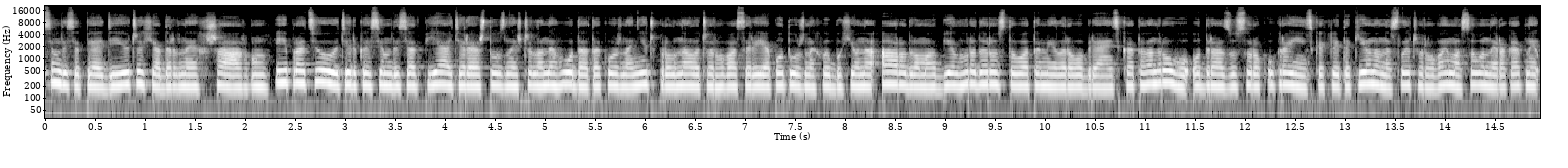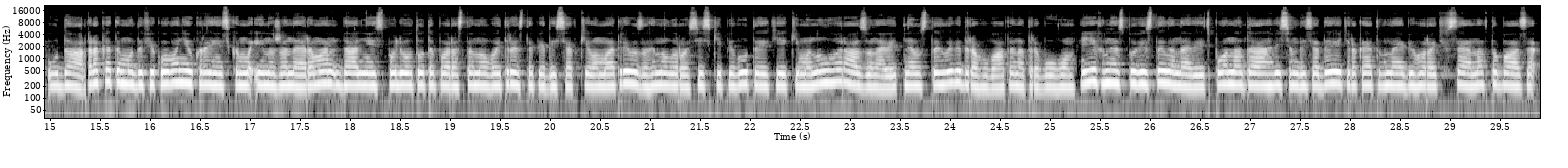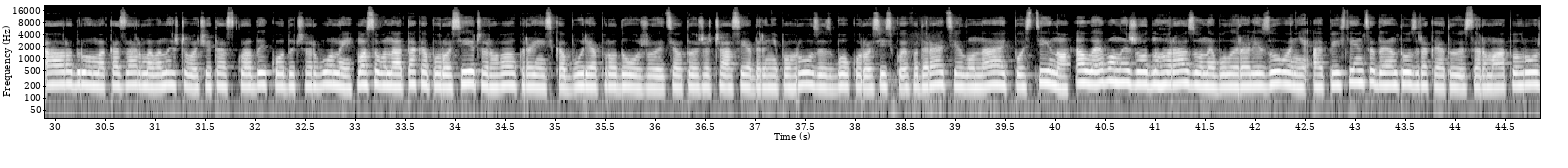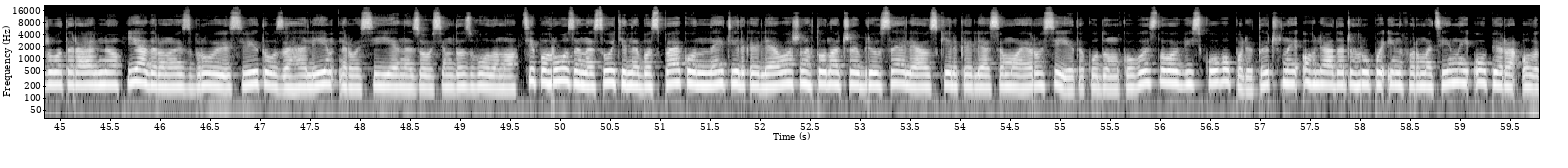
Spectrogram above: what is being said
175 діючих ядерних шарм. І працюють тільки 75, Решту знищила негода. Також на ніч пролунала чергова серія потужних вибухів на аеродромах Білгорода, Ростова та Мілерово-Брянська та Ганрогу. Одразу 40 українських літаків нанесли черговий масований ракетний удар. Ракети модифіковані українськими інженерами. Дальність польоту тепер становить 350 кілометрів. Загинули російські пілоти, які, які минулого разу навіть не встигли відреагувати на тривогу. Їх не сповістили навіть понад 89 ракет в небі горить все нафтобази, аеродроми, казарми, винищувачі та склади коду червоний. Масована атака по Росії. Чергова українська буря продовжується. В той же час ядерні погрози з боку Російської Федерації лунають постійно, але вони жодного разу не були реалізовані. А після інциденту з ракетою Сармат погрожувати реальною ядерною зброєю світу взагалі Росії не зовсім дозволено. Ці погрози несуть небезпеку не тільки для Вашингтона чи Брюсселя, оскільки для самої Росії таку думку висловив військово-політичний оглядач групи інформаційний опір Олександр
